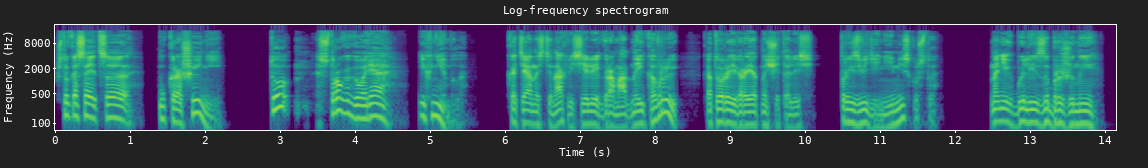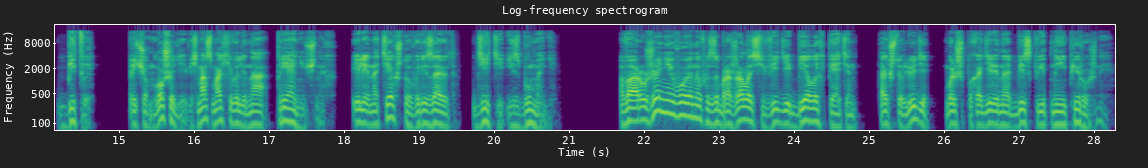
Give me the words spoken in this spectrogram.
Что касается украшений, то, строго говоря, их не было, хотя на стенах висели громадные ковры, которые, вероятно, считались произведениями искусства. На них были изображены битвы. Причем лошади весьма смахивали на пряничных или на тех, что вырезают дети из бумаги. Вооружение воинов изображалось в виде белых пятен, так что люди больше походили на бисквитные пирожные.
